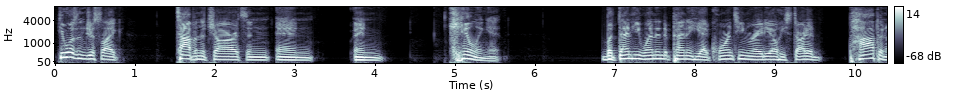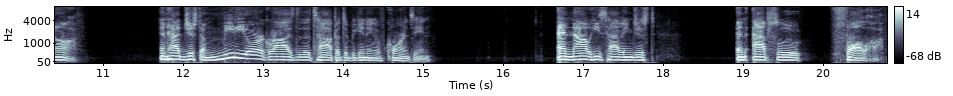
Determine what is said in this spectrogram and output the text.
he wasn't just like topping the charts and and and killing it. But then he went independent. He had quarantine radio. He started popping off and had just a meteoric rise to the top at the beginning of quarantine. And now he's having just an absolute fall off.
